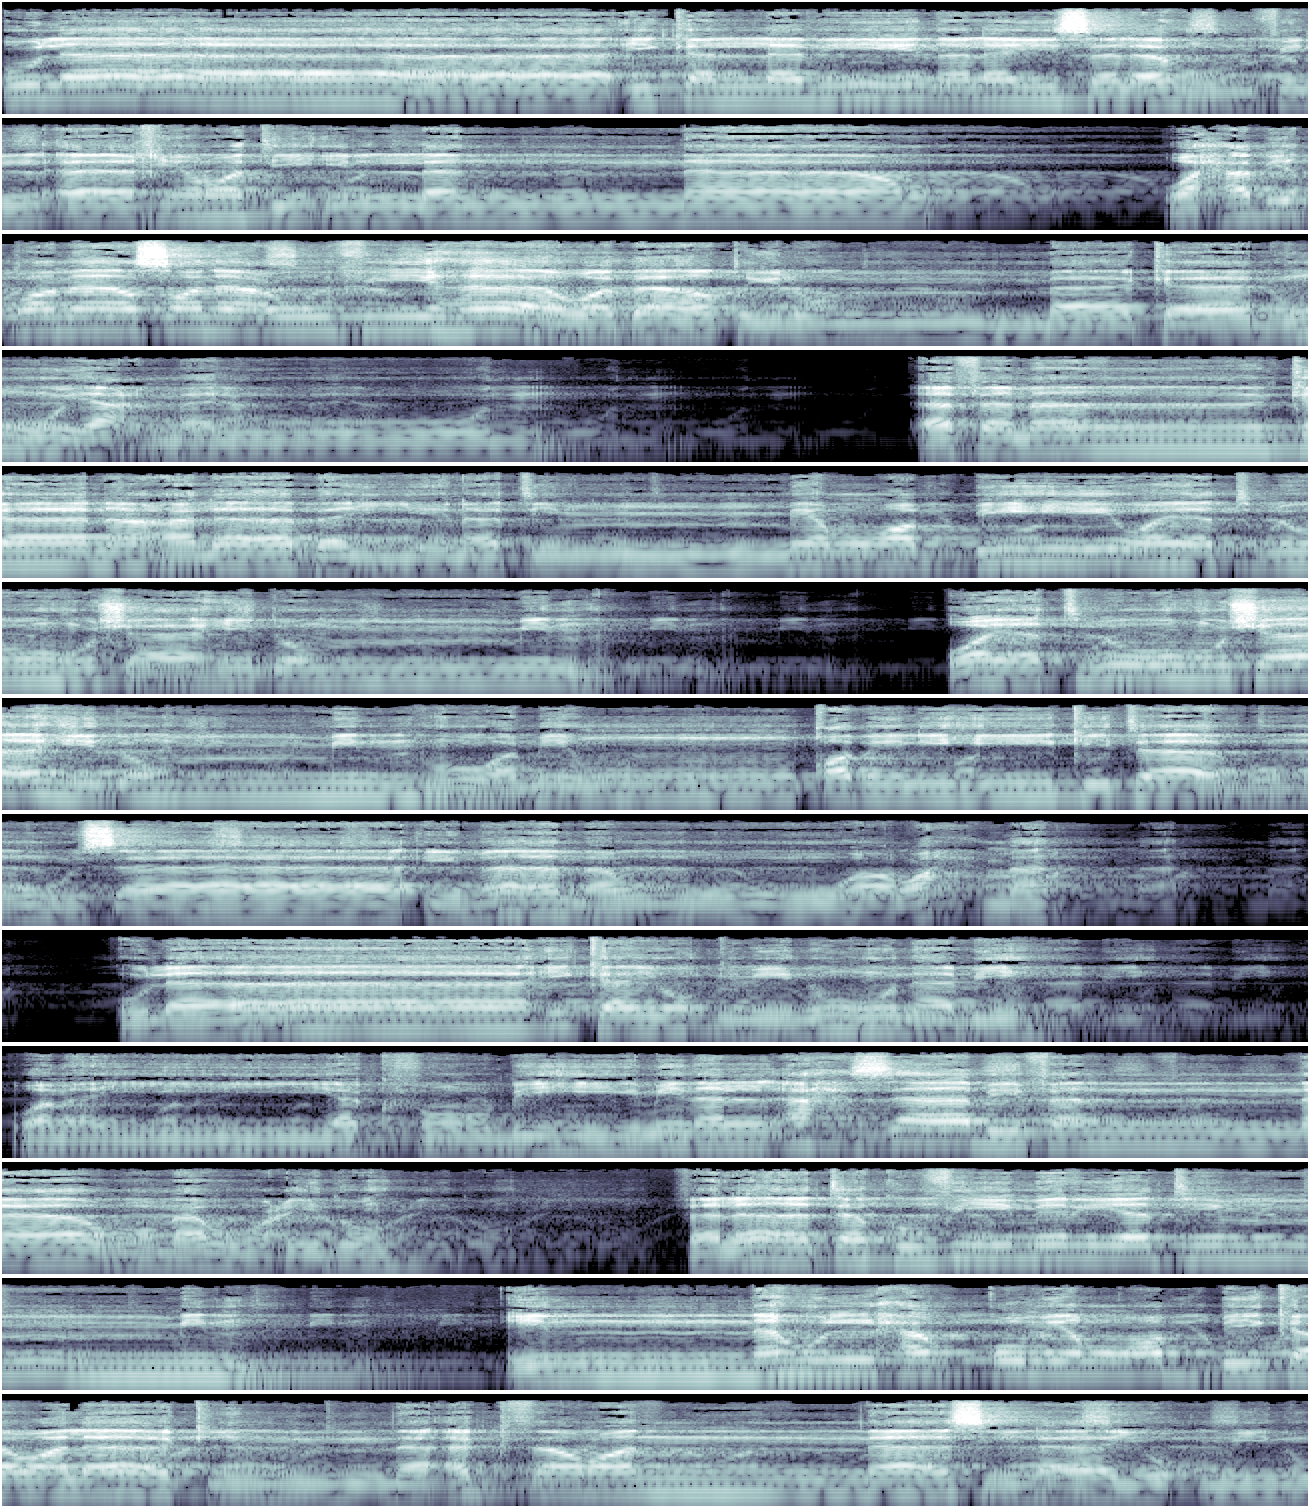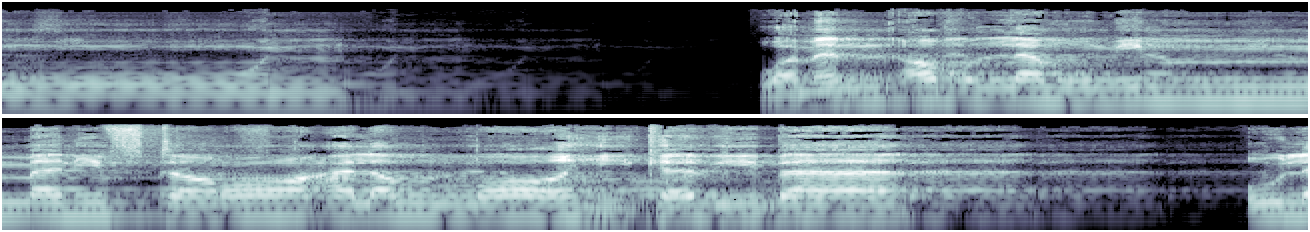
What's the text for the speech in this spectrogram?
أولئك الذين ليس لهم في الآخرة إلا النار وحبط ما صنعوا فيها وباطل ما كانوا يعملون. أفمن كان على بينة من ربه ويتلوه شاهد منه ويتلوه شاهد منه ومن قبله كتاب موسى إماما ورحمة. أولئك يؤمنون به ومن يكفر به من الأحزاب فالنار موعده. فلا تك في مرية منه. إنه الحق من ربك ولكن أكثر الناس لا يؤمنون. ومن أظلم ممن افترى على الله كذبا أولئك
